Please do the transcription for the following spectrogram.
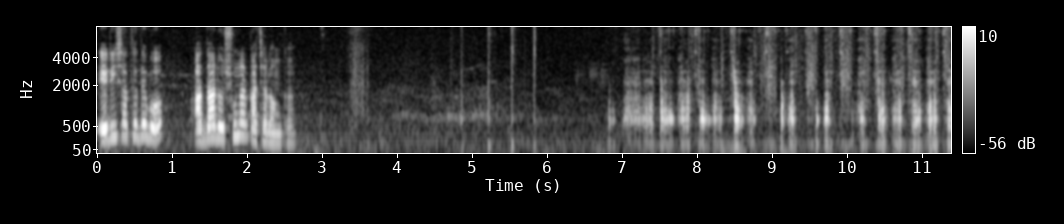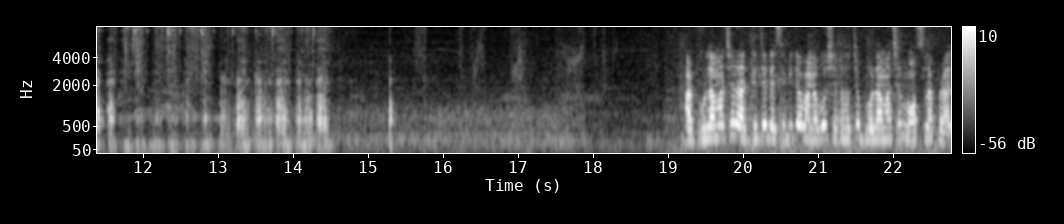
এরই সাথে দেব আদা, রসুন আর কাঁচা লঙ্কা। আর ভোলা মাছের আজকে যে রেসিপিটা বানাবো, সেটা হচ্ছে ভোলা মাছের মশলা ফ্রাই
